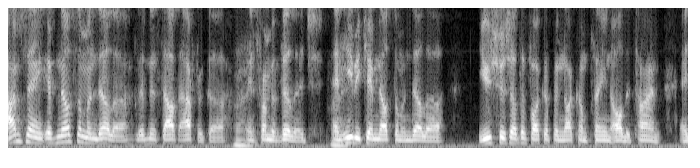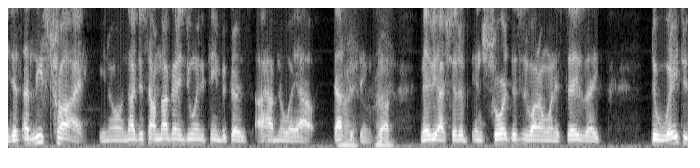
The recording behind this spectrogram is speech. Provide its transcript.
I'm saying if Nelson Mandela lived in South Africa right. and from a village right. and he became Nelson Mandela, you should shut the fuck up and not complain all the time and just at least try. You know, not just I'm not going to do anything because I have no way out. That's Right, the thing. So. Maybe I should have. In short, this is what I want to say: is like the way to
